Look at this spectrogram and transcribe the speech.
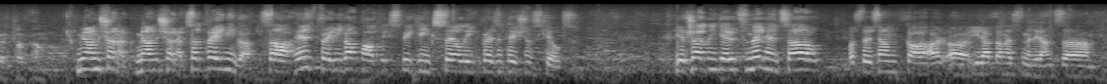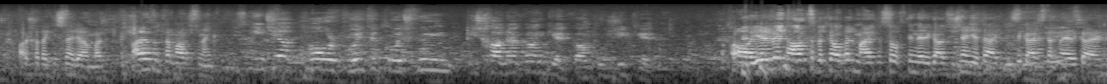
կրթական բան։ Միանշանակ, միանշանակ, սա տրեյնինգ է։ Սա հենց տրեյնինգ է public speaking, selling, presentation skills։ Եվ շատ ընկերություններ հենց սա ըստեյության իրականացնում են իրանց աշխատակիցների համար։ Այո, խնդրեմ հարցնենք։ Ինչի է PowerPoint-ը կոչվում իշխանական կետ կամ ուժի կետ։ Երբ այդ հարցը պետք է ուղղել Microsoft-ի ներկայացուցիչներին, եթե այդպեսիք այստեղ ներկա են։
